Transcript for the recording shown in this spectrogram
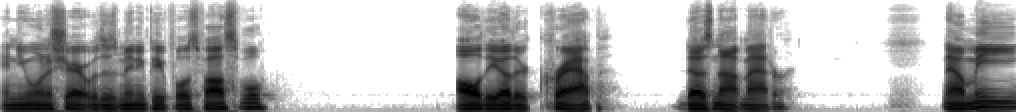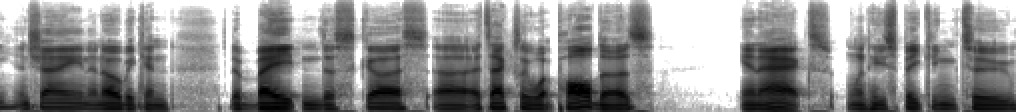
and you want to share it with as many people as possible, all the other crap does not matter. Now, me and Shane and Obi can debate and discuss. Uh, it's actually what Paul does in Acts when he's speaking to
